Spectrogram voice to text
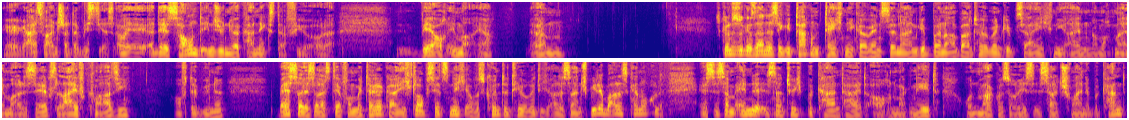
Ja, als Veranstalter wisst ihr es. Aber äh, der Soundingenieur kann nichts dafür, oder wer auch immer, ja. Ähm, könnte sogar sein, dass der Gitarrentechniker, wenn es denn einen gibt bei einer Amateurband, gibt's ja eigentlich nie einen, da macht man immer alles selbst, live quasi, auf der Bühne, besser ist als der von Metallica. Ich glaube es jetzt nicht, aber es könnte theoretisch alles sein. Spielt aber alles keine Rolle. Es ist am Ende ist natürlich Bekanntheit auch ein Magnet und Markus Aurelius ist halt Schweine bekannt.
